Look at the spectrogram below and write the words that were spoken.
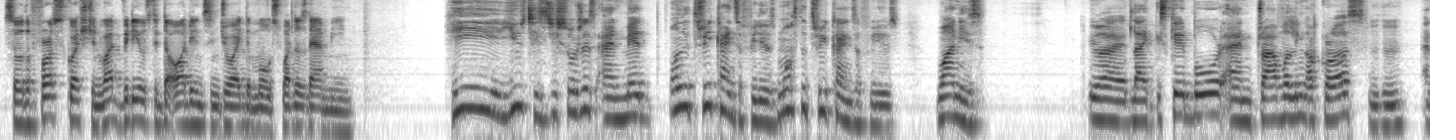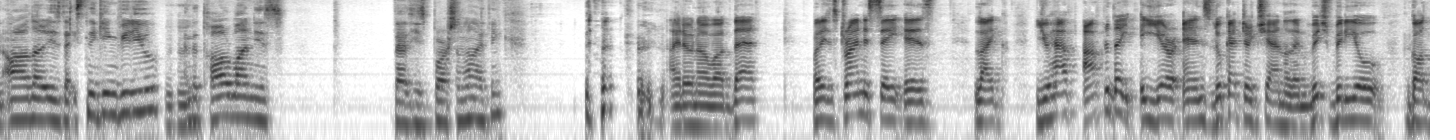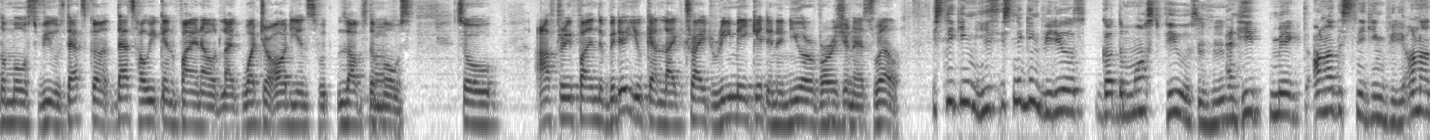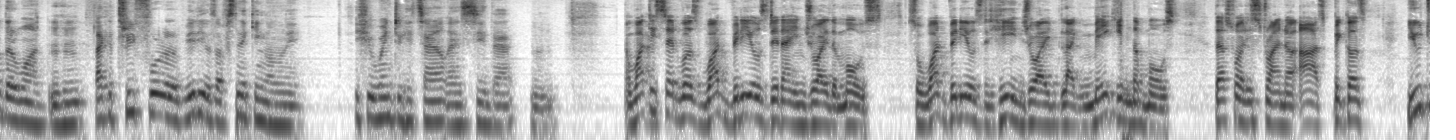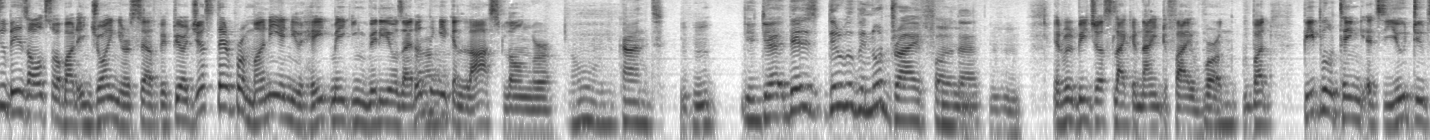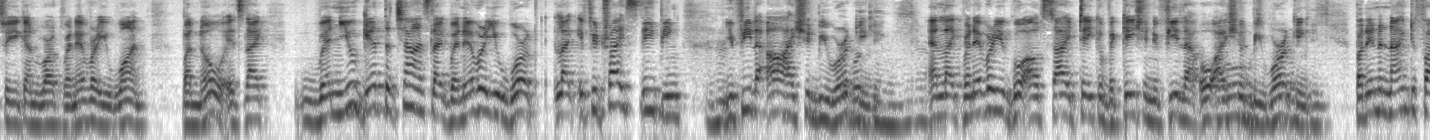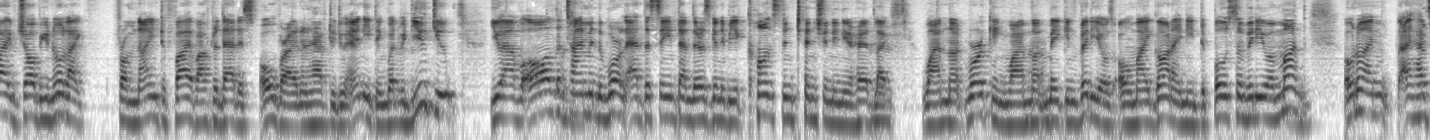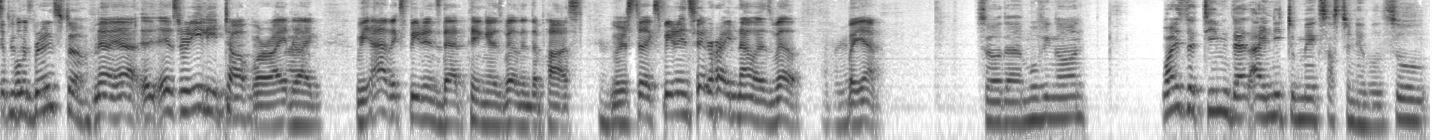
So the first question: What videos did the audience enjoy the most? What does that mean? He used his resources and made only three kinds of videos, mostly three kinds of videos. One is uh, like skateboard and traveling across, and another is the sneaking video, and the third one is that he's personal, I think. I don't know about that. What he's trying to say is like you have after the year ends, look at your channel and which video got the most views. That's gonna that's how you can find out like what your audience loves the most. So after you find the video you can like try to remake it in a newer version as well sneaking his sneaking videos got the most views Mm-hmm. and he made another sneaking video another one Mm-hmm. like a three four videos of sneaking only if you went to his channel and see that and what he said was what videos did i enjoy the most? So what videos did he enjoy like making the most? That's what he's trying to ask. Because youtube is also about enjoying yourself. If you're just there for money and you hate making videos i don't think you can last longer. No you can't. Hmm you, there, there's there will be no drive for Mm-hmm. that. It will be just like a nine to five work. But people think it's youtube so you can work whenever you want. But no it's like when you get the chance like whenever you work like if you try sleeping mm-hmm. you feel like oh i should be working, Working, yeah. and like whenever you go outside take a vacation you feel like oh i Oh, should be oh, should be working. working. but in a nine to five job you know like from nine to five after that is over i don't have to do anything. But with youtube you have all the time in the world. At the same time there's going to be a constant tension in your head like Yes. why i'm not working? Why i'm not uh-huh. making videos? Oh my god i need to post a video a month. Mm-hmm. Oh no i'm i have Let's to do the post brainstorm. Yeah yeah it's really tough all right? Like we have experienced that thing as well in the past mm-hmm. we're still experiencing it right now as well Okay. but yeah So the moving on, what is the team that I need to make sustainable? So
